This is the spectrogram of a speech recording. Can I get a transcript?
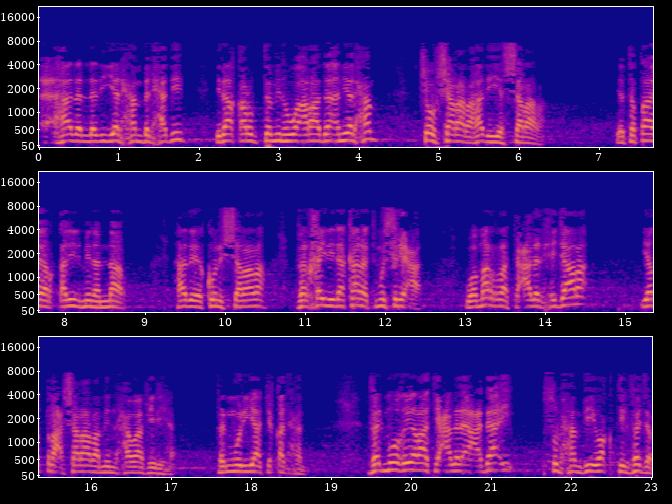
هذا الذي يلحم بالحديد إذا قربت منه وأراد أن يلحم شوف شرارة هذه هي الشرارة. يتطاير قليل من النار. هذا يكون الشرارة. فالخيل إذا كانت مسرعة ومرت على الحجارة يطلع شرارة من حوافرها. فالموريات قدحا. فالمغيرات على الأعداء صبحا في وقت الفجر.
